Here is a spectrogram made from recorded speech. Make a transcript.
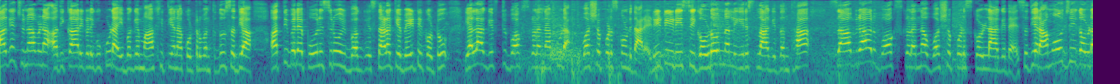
ಹಾಗೆ ಚುನಾವಣಾ ಅಧಿಕಾರಿಗಳಿಗೂ ಕೂಡ ಈ ಬಗ್ಗೆ ಮಾಹಿತಿಯನ್ನ ಕೊಟ್ಟಿರುವಂತದ್ದು. ಸದ್ಯ ಅತ್ತಿಬೆಲೆ ಪೊಲೀಸರು ಈ ಬಗ್ಗೆ ಸ್ಥಳಕ್ಕೆ ಭೇಟಿ ಕೊಟ್ಟು ಎಲ್ಲಾ ಗಿಫ್ಟ್ ಬಾಕ್ಸ್ ಗಳನ್ನ ಕೂಡ ವಶಪಡಿಸಿಕೊಂಡಿದ್ದಾರೆ. ಡಿಟಿಡಿಸಿ ಗೌಡೌನ್ನಲ್ಲಿ ಇರಿಸಲಾಗಿದ್ದಂತಹ ಸಾವಿರಾರು ಬಾಕ್ಸ್ ಗಳನ್ನ ವಶಪಡಿಸಿಕೊಳ್ಳಲಾಗಿದೆ. ಸದ್ಯ ರಾಮೋಜಿ ಗೌಡ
